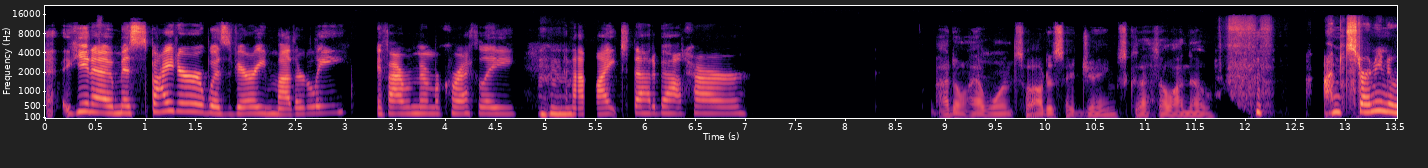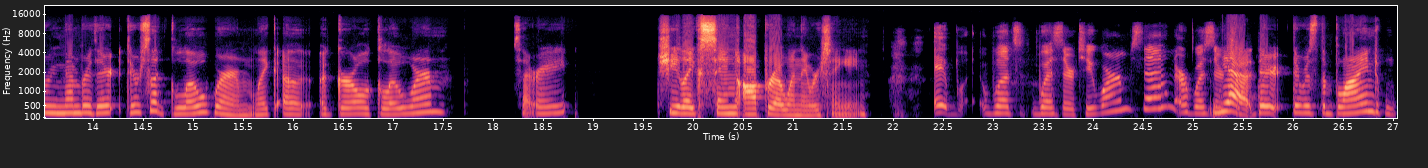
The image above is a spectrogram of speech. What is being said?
Uh, You know, Miss Spider was very motherly, if I remember correctly, Mhm. and I liked that about her. I don't have one, so I'll just say James because that's all I know. I'm starting to remember there. There's a glowworm, like a a girl glowworm. Is that right? She like sang opera when they were singing. It was was there two worms then, or was there? yeah, two- there there was the blind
